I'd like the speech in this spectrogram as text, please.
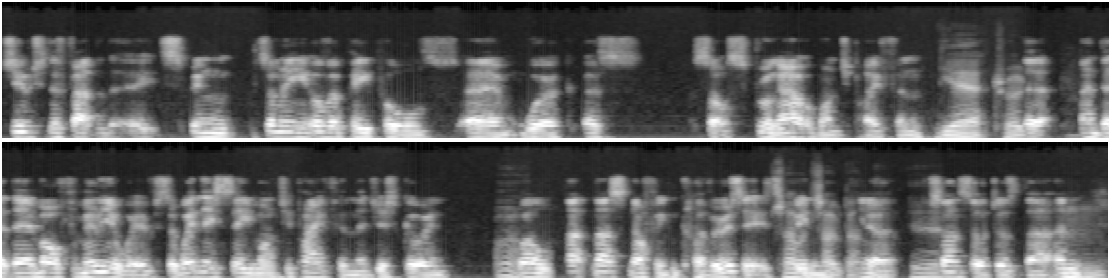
due to the fact that it's been so many other people's um, work has sort of sprung out of Monty Python. Yeah, true. that, and that they're more familiar with. So when they see Monty Python, they're just going, Oh. "Well, that, that's nothing clever, is it? It's so been, so you know, yeah. so and so does that." And Mm.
